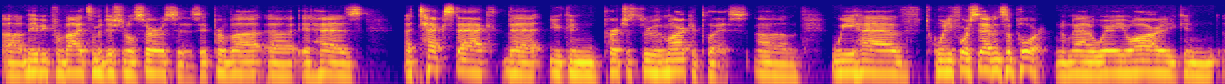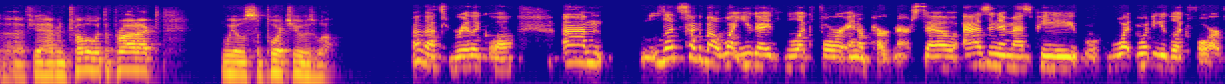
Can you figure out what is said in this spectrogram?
uh, maybe provide some additional services. It provide uh, it has a tech stack that you can purchase through the marketplace. Um, we have 24/7 support. No matter where you are, you can uh, if you're having trouble with the product, we'll support you as well. Oh, that's really cool. Um, let's talk about what you guys look for in a partner. So, as an MSP, what what do you look for?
